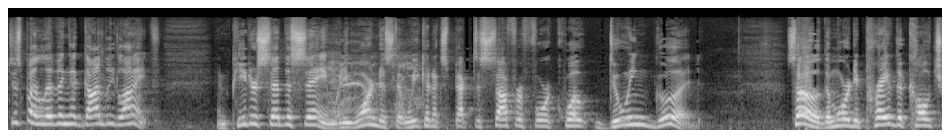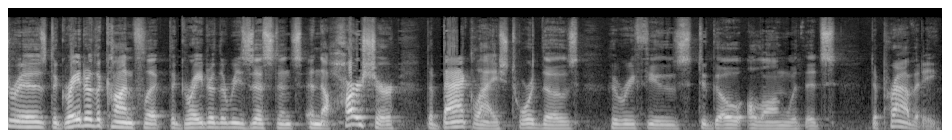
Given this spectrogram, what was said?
just by living a godly life. And Peter said the same when he warned us that we can expect to suffer for, quote, doing good. So, the more depraved the culture is, the greater the conflict, the greater the resistance, and the harsher the backlash toward those who refuse to go along with its depravity.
